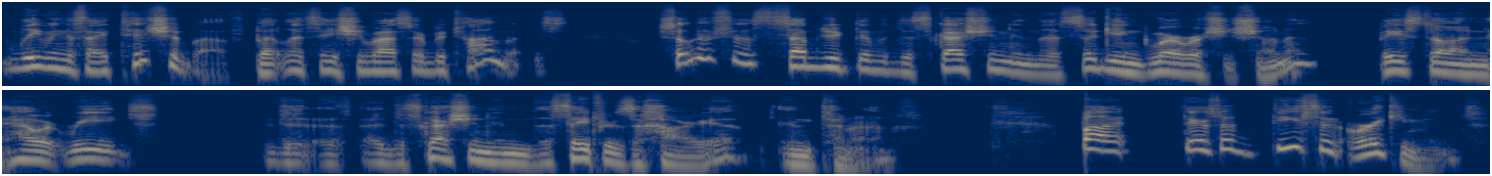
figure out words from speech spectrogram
leaving aside Tisha B'Av, but let's say Shivas or B'Tamas, So this is subject of a discussion in the Sugi and Gemara Rosh Hashanah, based on how it reads, a discussion in the Sefer Zechariah in Tanakh. But there's a decent argument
